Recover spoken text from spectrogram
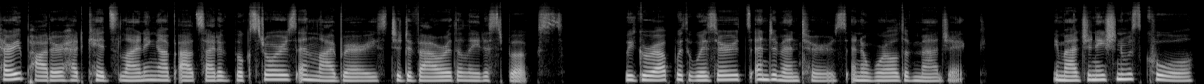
Harry Potter had kids lining up outside of bookstores and libraries to devour the latest books. We grew up with wizards and dementors and a world of magic. Imagination was cool,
